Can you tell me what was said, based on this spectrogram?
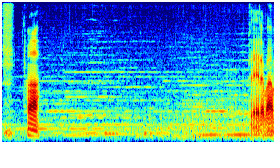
Ha. Selvä.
